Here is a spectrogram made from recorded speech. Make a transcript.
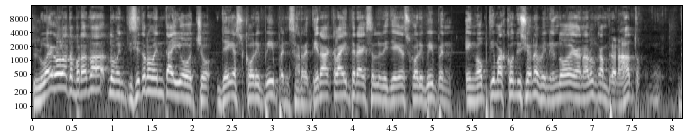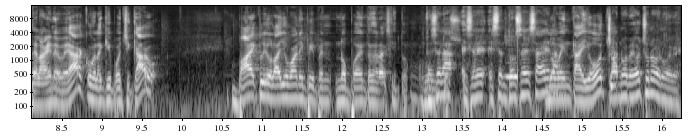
Luego la temporada 97-98 llega Scottie Pippen, se retira Clyde Drexler y llega Scottie Pippen en óptimas condiciones viniendo de ganar un campeonato de la NBA con el equipo de Chicago. Barkley, Olajuwon y Pippen no pueden tener éxito. Entonces, la- ese, ese entonces esa es la- 98 la 98-99.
